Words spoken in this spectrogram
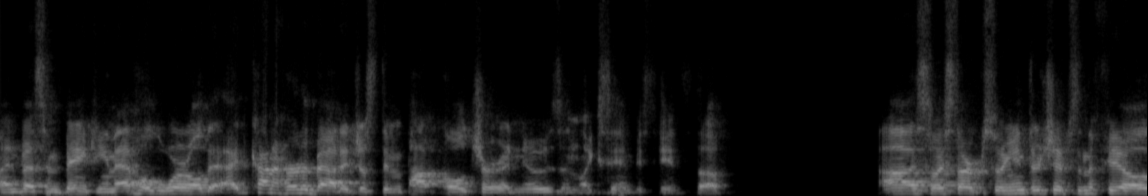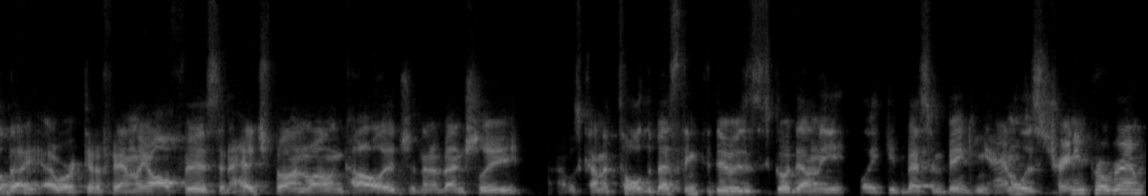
investment banking, that whole world. I'd kind of heard about it just in pop culture and news and like CNBC and stuff. Uh, so I started pursuing internships in the field. I, I, worked at a family office and a hedge fund while in college, and then eventually I was kind of told the best thing to do is go down the like investment banking analyst training program.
